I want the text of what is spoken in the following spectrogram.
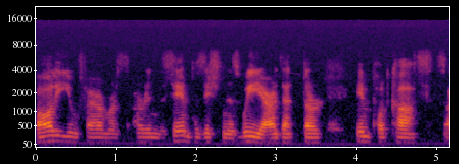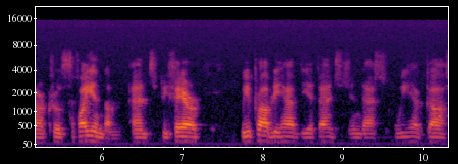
all EU farmers are in the same position as we are that they're input costs are crucifying them. And to be fair, we probably have the advantage in that we have got,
